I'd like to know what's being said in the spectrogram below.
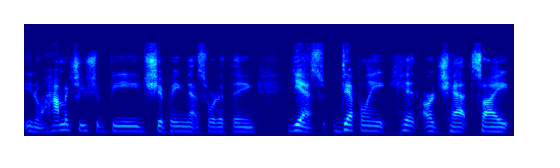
you know, how much you should feed, shipping, that sort of thing, yes, definitely hit our chat site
